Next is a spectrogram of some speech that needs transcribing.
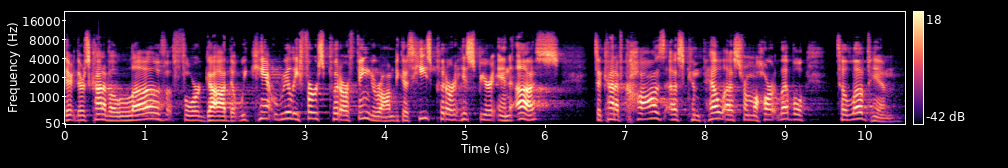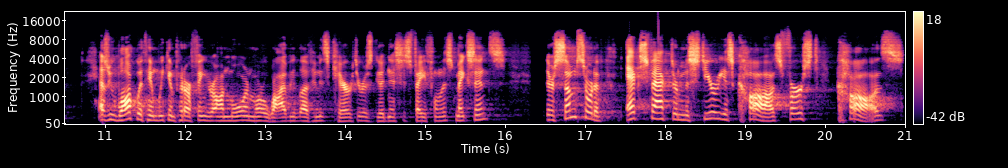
there, there's kind of a love for God that we can't really first put our finger on because He's put our, His Spirit in us to kind of cause us, compel us from a heart level to love Him. As we walk with Him, we can put our finger on more and more why we love Him, His character, His goodness, His faithfulness. Makes sense? There's some sort of X factor, mysterious cause, first cause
